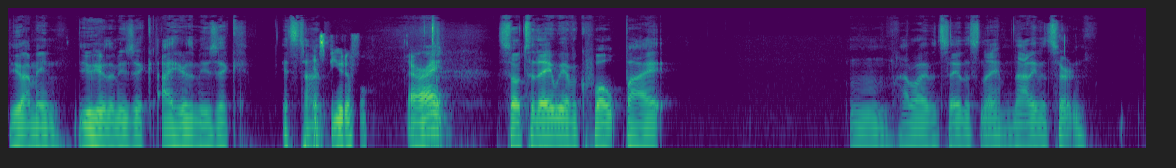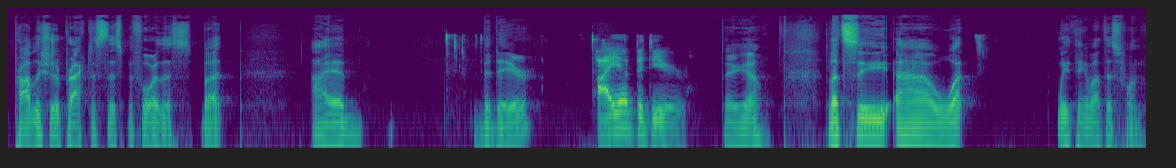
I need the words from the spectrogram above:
You, I mean, you hear the music, I hear the music. It's time. It's beautiful. All right. So today we have a quote by. Mm, how do I even say this name? Not even certain. Probably should have practiced this before this, but Ayad Badir. Aya Bdeir. There you go. Let's see uh, what we think about this one.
